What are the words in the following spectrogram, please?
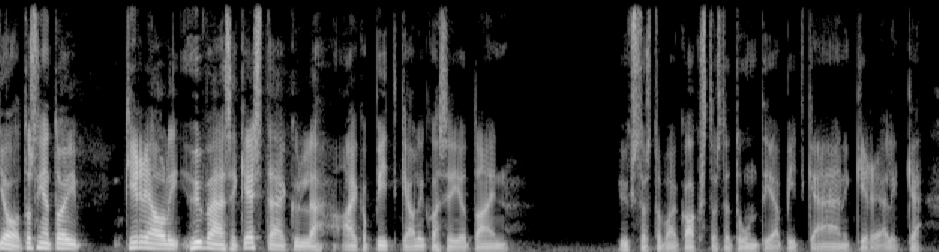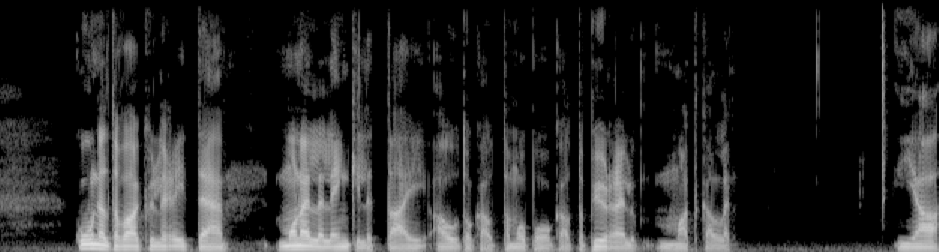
joo, tosiaan toi kirja oli hyvä, se kestää kyllä aika pitkä, oliko se jotain 11 vai 12 tuntia pitkä äänikirja, eli kuunneltavaa kyllä riittää monelle lenkille tai auto kautta mopo kautta pyöräilymatkalle. Ja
